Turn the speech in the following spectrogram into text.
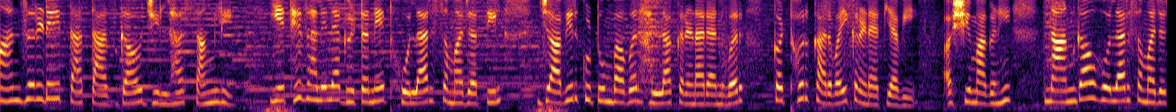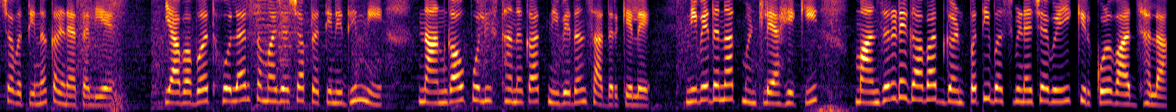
मांजर्डे ता तासगाव जिल्हा सांगली येथे झालेल्या घटनेत होलार समाजातील जावीर कुटुंबावर हल्ला करणाऱ्यांवर कठोर कारवाई करण्यात यावी अशी मागणी नांदगाव होलार समाजाच्या वतीनं करण्यात आली आहे. याबाबत होलार समाजाच्या प्रतिनिधींनी नांदगाव पोलीस स्थानकात निवेदन सादर केले. निवेदनात म्हटले आहे की मांजर्डे गावात गणपती बसविण्याच्या वेळी किरकोळ वाद झाला.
